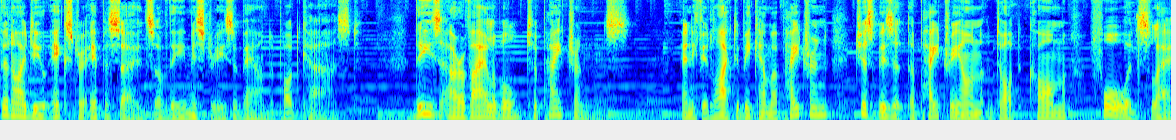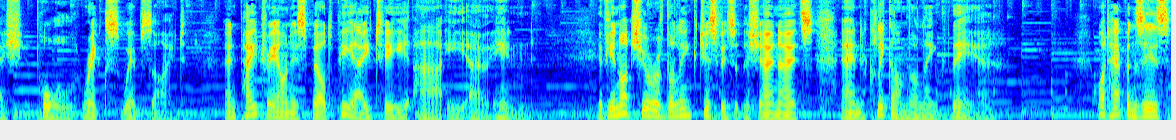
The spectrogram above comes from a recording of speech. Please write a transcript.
that I do extra episodes of the Mysteries Abound podcast. These are available to patrons. And if you'd like to become a patron, just visit the patreon.com forward slash Paul Rex website. And Patreon is spelled P A T R E O N. If you're not sure of the link, just visit the show notes and click on the link there. What happens is,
